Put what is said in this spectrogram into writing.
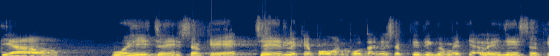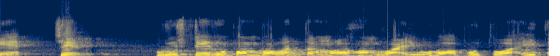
ત્યાં વહી જઈ શકે છે. એટલે કે પવન પોતાની શક્તિથી ગમે ત્યાં લઈ જઈ શકે છે. વૃષ્ટિ રૂપમ ભવંતમ અહમ વાયુ ભૂતવા હિત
